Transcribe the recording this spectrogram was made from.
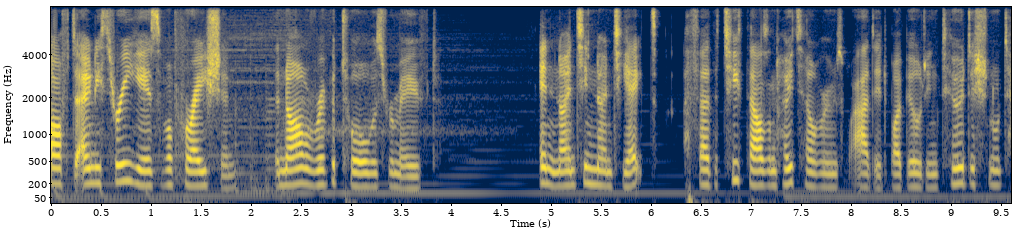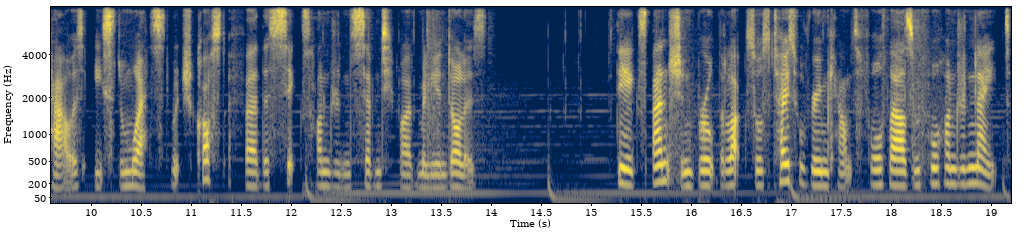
After only three years of operation, the Nile River Tour was removed. In 1998, a further 2,000 hotel rooms were added by building two additional towers east and west, which cost a further $675 million. The expansion brought the Luxor's total room count to 4,408.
